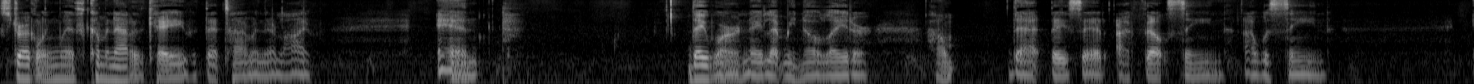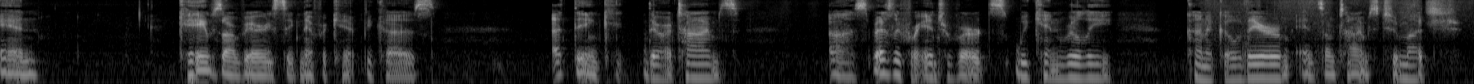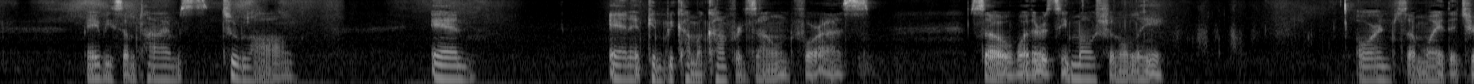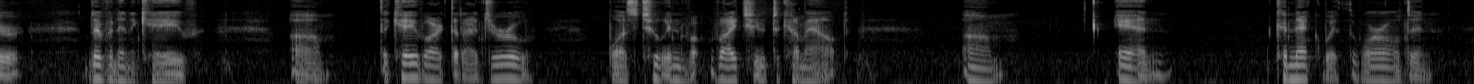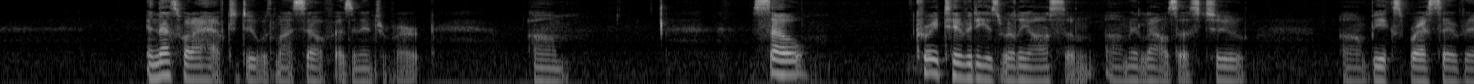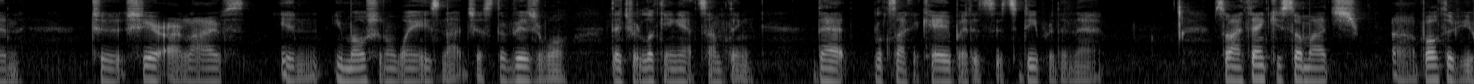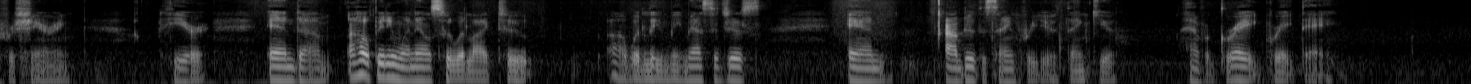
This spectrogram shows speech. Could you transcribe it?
struggling with coming out of the cave at that time in their life. And they were, and they let me know later how that they said I felt seen, I was seen. And caves are very significant because I think there are times, uh, especially for introverts, we can really kind of go there, and sometimes too much, maybe sometimes too long, and and it can become a comfort zone for us. So whether it's emotionally or in some way that you're living in a cave. Um, the cave art that I drew was to inv- invite you to come out um, and connect with the world and and that's what I have to do with myself as an introvert. Um, so, creativity is really awesome. Um, it allows us to um, be expressive and to share our lives in emotional ways, not just the visual that you're looking at something that looks like a cave, but it's it's deeper than that. So I thank you so much, uh, both of you, for sharing here, and um, I hope anyone else who would like to uh, would leave me messages, and I'll do the same for you. Thank you. Have a great, great day.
